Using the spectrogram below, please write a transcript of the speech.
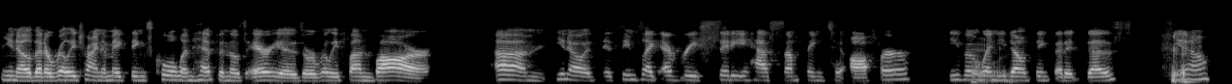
you know that are really trying to make things cool and hip in those areas or a really fun bar. Um, you know, it, it seems like every city has something to offer, even when you don't think that it does. You know,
